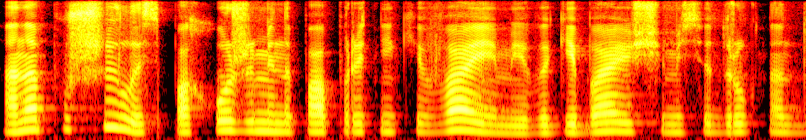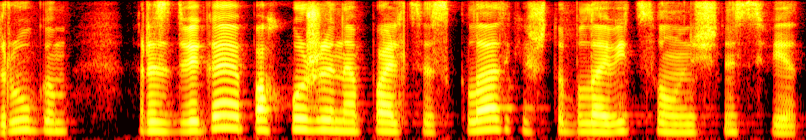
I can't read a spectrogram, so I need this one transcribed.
Она пушилась похожими на папоротники ваями, выгибающимися друг над другом, раздвигая похожие на пальцы складки, чтобы ловить солнечный свет.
